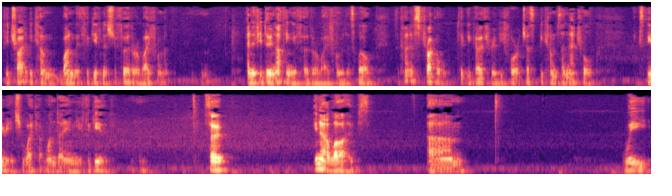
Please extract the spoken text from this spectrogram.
If you try to become one with forgiveness, you're further away from it. Mm-hmm. And if you do nothing, you're further away from it as well. A kind of struggle that you go through before it just becomes a natural experience. You wake up one day and you forgive. So, in our lives, um, we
